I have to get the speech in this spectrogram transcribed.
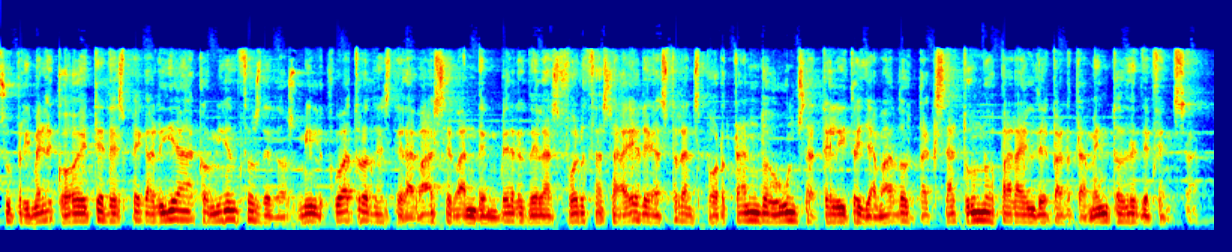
su primer cohete despegaría a comienzos de 2004 desde la base Vandenberg de las Fuerzas Aéreas transportando un satélite llamado Taxat-1 para el Departamento de Defensa.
